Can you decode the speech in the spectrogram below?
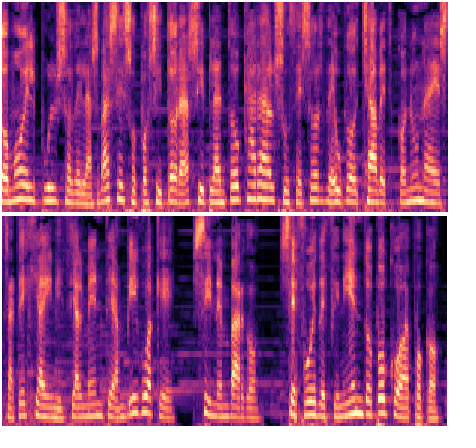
tomó el pulso de las bases opositoras y plantó cara al sucesor de Hugo Chávez con una estrategia inicialmente ambigua que, sin embargo, se fue definiendo poco a poco.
